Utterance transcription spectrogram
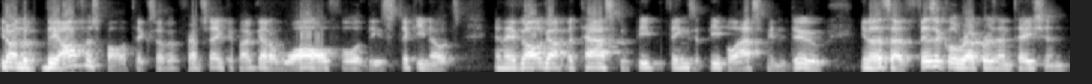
You know, and the, the office politics of it, for heaven's sake, if I've got a wall full of these sticky notes and they've all got the tasks of things that people ask me to do, you know, that's a physical representation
